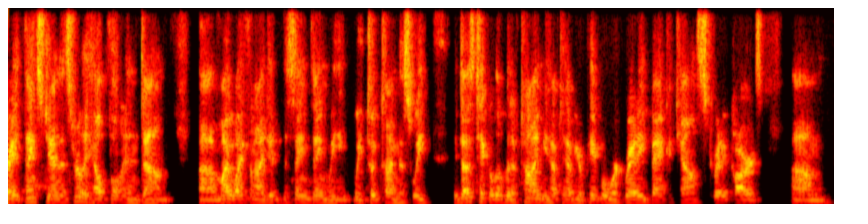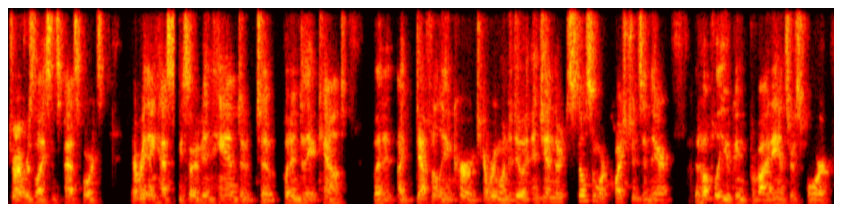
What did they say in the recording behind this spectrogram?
Great, thanks, Jen. That's really helpful. And um, uh, my wife and I did the same thing. We we took time this week. It does take a little bit of time. You have to have your paperwork ready, bank accounts, credit cards, um, driver's license, passports. Everything has to be sort of in hand to, to put into the account. But it, I definitely encourage everyone to do it. And Jen, there's still some more questions in there that hopefully you can provide answers for,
